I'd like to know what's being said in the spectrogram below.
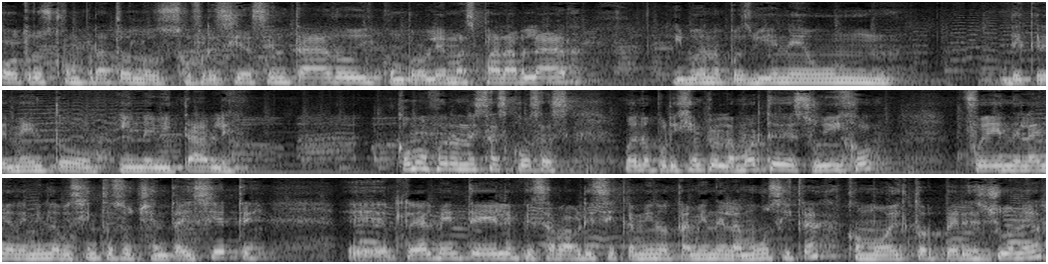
otros contratos los ofrecía sentado y con problemas para hablar, y bueno, pues viene un decremento inevitable. ¿Cómo fueron estas cosas? Bueno, por ejemplo, la muerte de su hijo fue en el año de 1987. Eh, realmente él empezaba a abrirse camino también en la música, como Héctor Pérez Jr.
